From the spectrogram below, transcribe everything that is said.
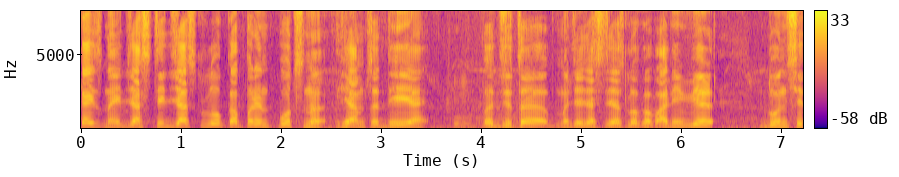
काहीच नाही जास्तीत जास्त लोकांपर्यंत पोचणं हे आमचं ध्येय आहे. जिथं म्हणजे जास्तीत जास्त लोक आणि वेळ दोनशे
